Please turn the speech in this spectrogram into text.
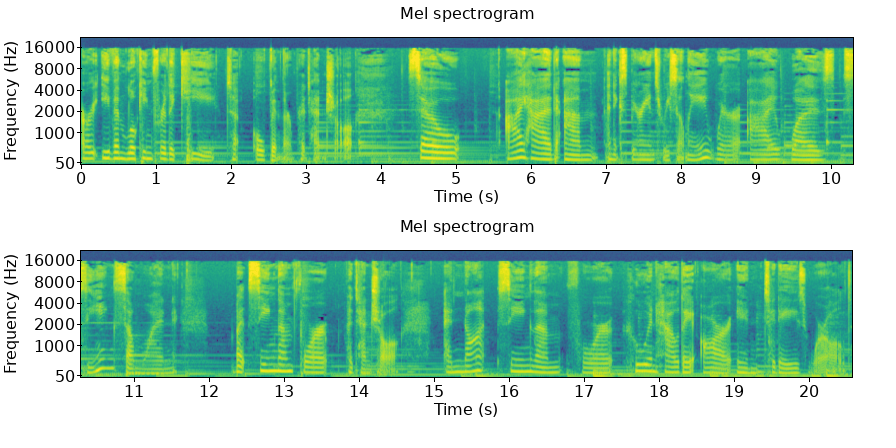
are even looking for the key to open their potential. So, I had um, an experience recently where I was seeing someone, but seeing them for potential and not seeing them for who and how they are in today's world.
